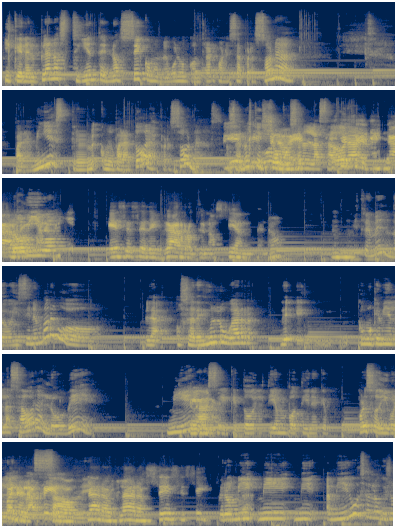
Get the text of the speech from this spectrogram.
y que en el plano siguiente no sé cómo me vuelvo a encontrar con esa persona, para mí es como para todas las personas. o sea, no es que yo por ser enlazadora lo vivo. Es ese desgarro que uno siente, ¿no? Es tremendo. Y sin embargo, o sea, desde un lugar de, eh, como que mi enlazadora lo ve. Mi ego es el que todo el tiempo tiene que. Por eso digo la Bueno, el apego, claro, claro, sí, sí, sí. Pero mi, mi, mi, a mi ego es algo que yo.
